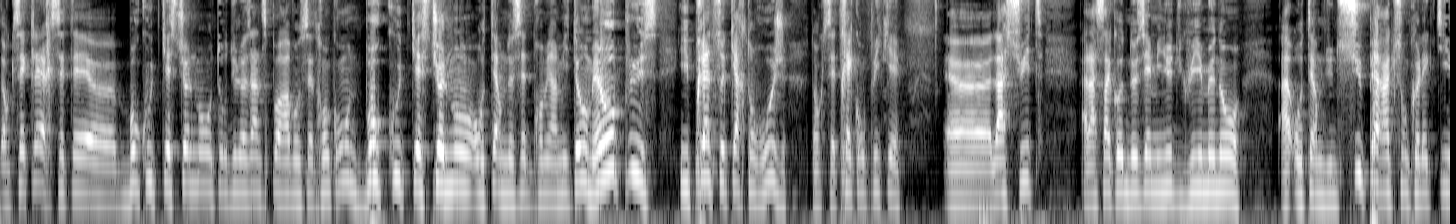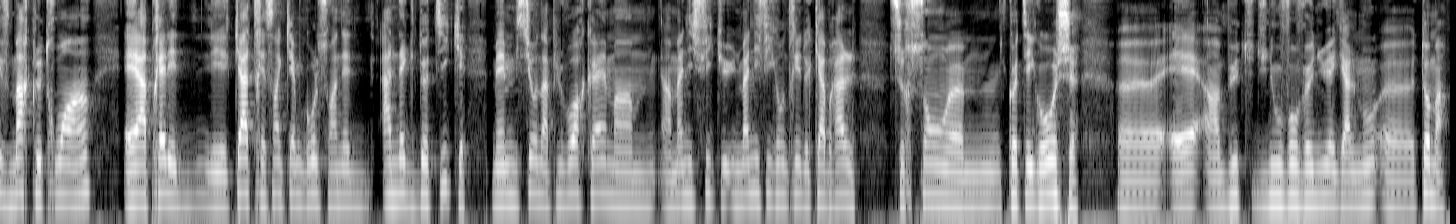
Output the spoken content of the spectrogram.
Donc c'est clair que c'était euh, beaucoup de questionnements autour du Lausanne Sport avant cette rencontre, beaucoup de questionnements au terme de cette première mi-temps, mais en plus ils prennent ce carton rouge, donc c'est très compliqué. Euh, la suite, à la 52e minute, Guillemeno, au terme d'une super action collective, marque le 3-1. Et après, les, 4 et 5e goals sont anecdotiques, même si on a pu voir quand même un, magnifique, une magnifique entrée de Cabral sur son euh, côté gauche. Euh, et un but du nouveau venu également, euh, Thomas.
